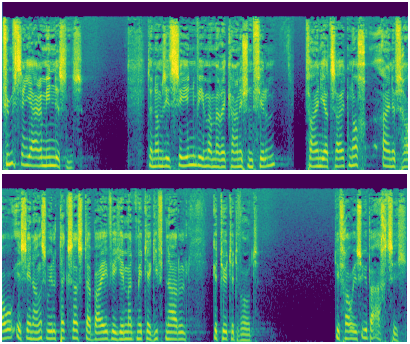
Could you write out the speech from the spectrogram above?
15 Jahre mindestens. Dann haben Sie Szenen wie im amerikanischen Film. Vor einiger Zeit noch, eine Frau ist in Huntsville, Texas dabei, wie jemand mit der Giftnadel getötet wird. Die Frau ist über 80.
